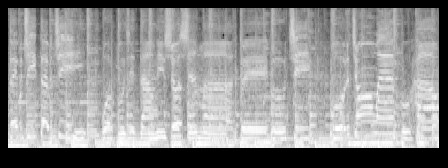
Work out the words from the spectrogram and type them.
对不起，对不起，我不知道你说什么。对不起，我的中文不好。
